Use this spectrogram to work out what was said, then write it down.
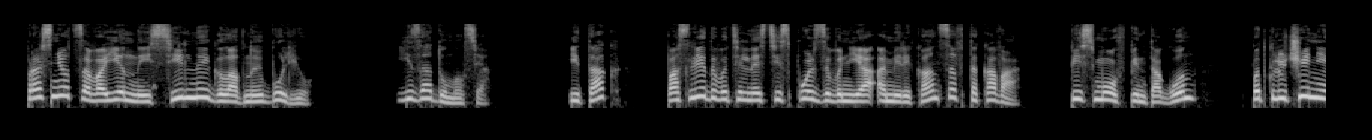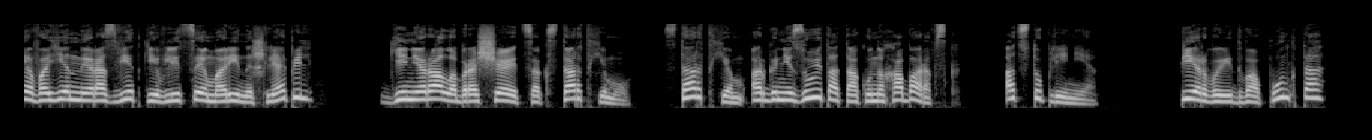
Проснется военный сильной головной болью. И задумался. Итак, последовательность использования американцев такова. Письмо в Пентагон, подключение военной разведки в лице Марины Шляпель, генерал обращается к Стартхему, Стартхем организует атаку на Хабаровск. Отступление. Первые два пункта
